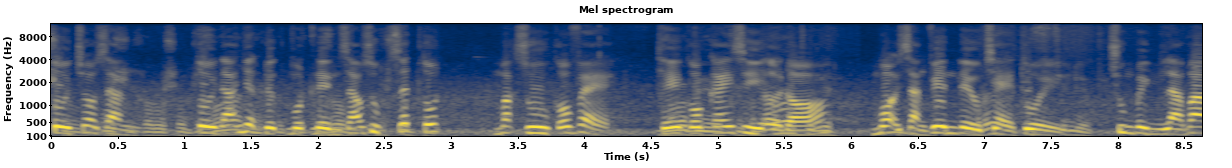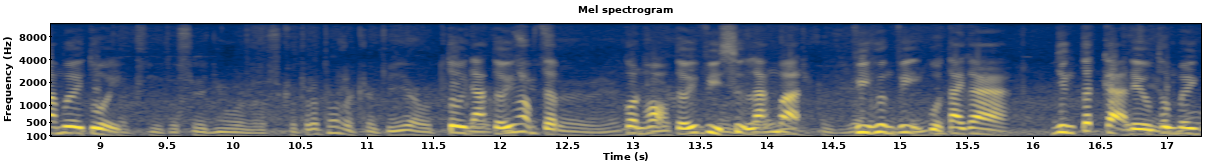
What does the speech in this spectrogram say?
Tôi cho rằng tôi đã nhận được một nền giáo dục rất tốt, mặc dù có vẻ thế có cái gì ở đó. Mọi giảng viên đều trẻ tuổi, trung bình là 30 tuổi. Tôi đã tới học tập, còn họ tới vì sự lãng mạn, vì hương vị của tai gà, nhưng tất cả đều thông minh.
